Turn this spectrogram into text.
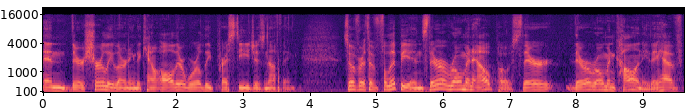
and they're surely learning, to count all their worldly prestige as nothing. So for the Philippians, they're a Roman outpost. They're, they're a Roman colony. They have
